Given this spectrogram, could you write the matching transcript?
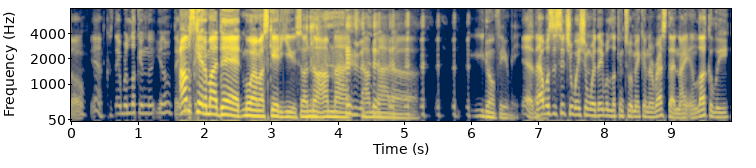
Yeah. So yeah, because they were looking, to, you know, they I'm scared of my dad more than I'm scared of you. So no, I'm not. I'm not. Uh, you don't fear me. Yeah, So, that was a situation where they were looking to make an arrest that night, and luckily,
